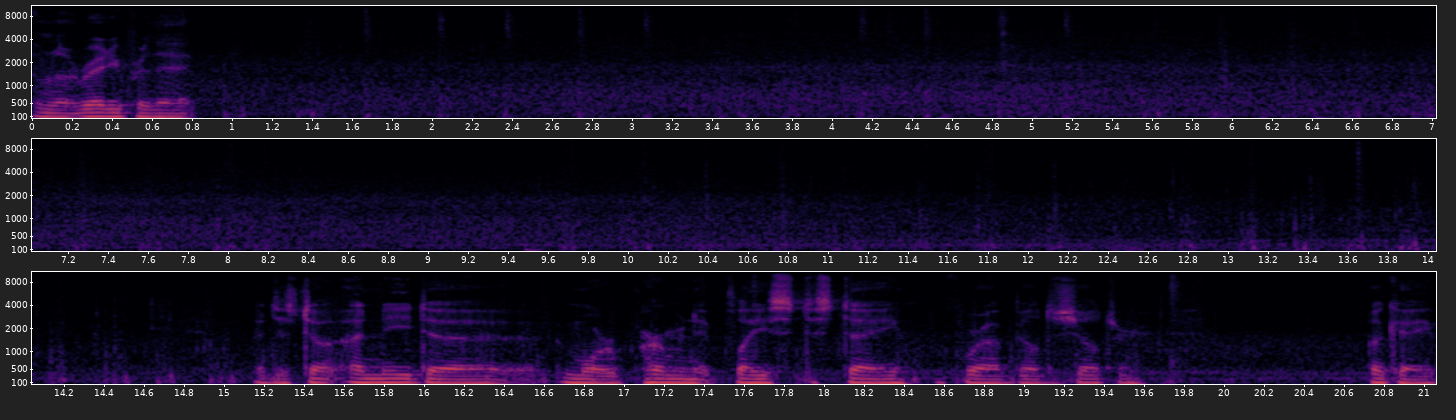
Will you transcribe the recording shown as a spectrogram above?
I'm not ready for that. I just don't. I need a more permanent place to stay before I build a shelter. Okay,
